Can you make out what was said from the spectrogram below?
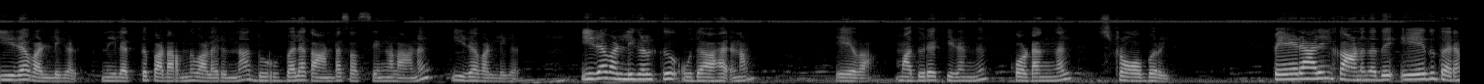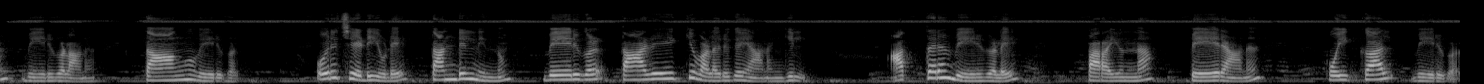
ഇഴവള്ളികൾ. നിലത്ത് പടർന്നു വളരുന്ന ദുർബല കാണ്ട സസ്യങ്ങളാണ് ഇഴവള്ളികൾ. ഇഴവള്ളികൾക്ക് ഉദാഹരണം ഏവ മധുരക്കിഴങ്ങ് കൊടങ്ങൽ സ്ട്രോബെറി. പേരാലിൽ കാണുന്നത് ഏതു തരം വേരുകളാണ്? താങ്ങുവേരുകൾ ഒരു ചെടിയുടെ തണ്ടിൽ നിന്നും വേരുകൾ താഴേക്ക് വളരുകയാണെങ്കിൽ അത്തരം വേരുകളെ പറയുന്ന പേരാണ് പൊയ്ക്കാൽ വേരുകൾ.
